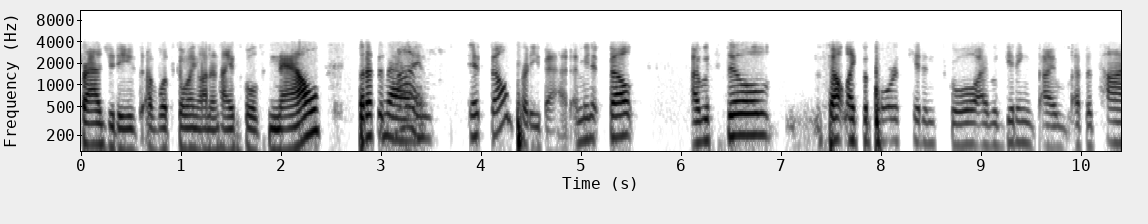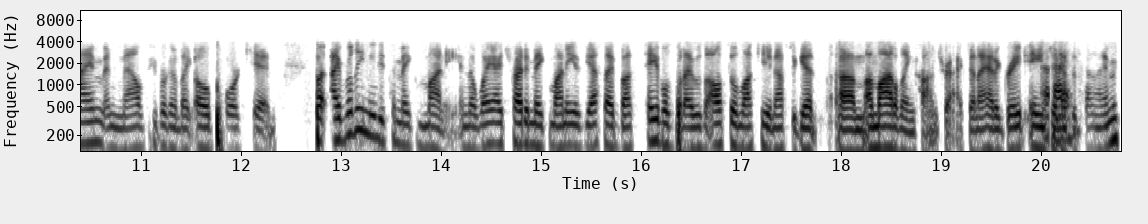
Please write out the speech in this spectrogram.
tragedies of what's going on in high schools now. But at the Right. time, it felt pretty bad. I mean, it felt I was still felt like the poorest kid in school. I was getting I at the time and now people are gonna be like, Oh, poor kid. But I really needed to make money. And the way I try to make money is yes, I bust tables, but I was also lucky enough to get um a modeling contract and I had a great agent at the time.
